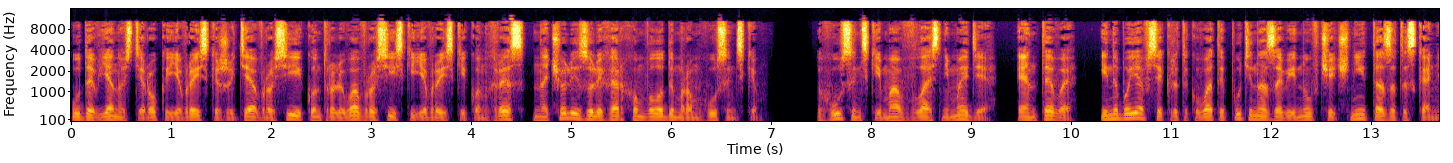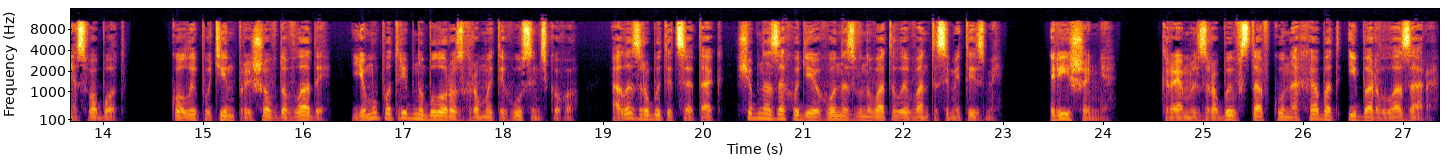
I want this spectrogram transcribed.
У 90-ті роки єврейське життя в Росії контролював російський єврейський конгрес на чолі з олігархом Володимиром Гусинським. Гусинський мав власні медіа, НТВ, і не боявся критикувати Путіна за війну в Чечні та затискання свобод. Коли Путін прийшов до влади, йому потрібно було розгромити Гусинського, але зробити це так, щоб на Заході його не звинуватили в антисемітизмі. Рішення Кремль зробив ставку на Хабат і Барл Лазара.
